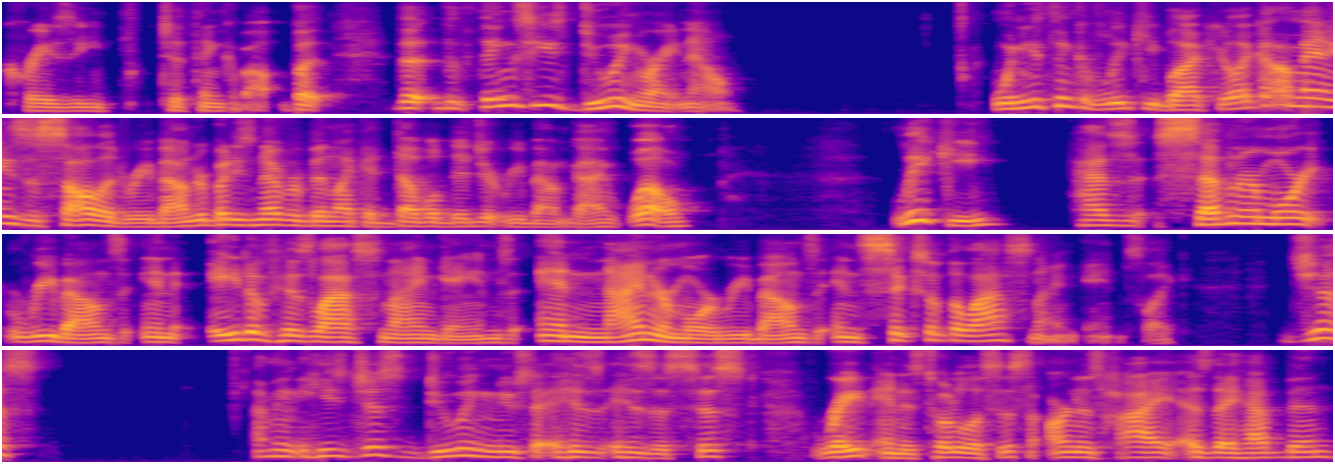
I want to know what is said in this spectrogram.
crazy to think about. But the, the things he's doing right now, when you think of Leaky Black, you're like, oh man, he's a solid rebounder, but he's never been like a double digit rebound guy. Well, Leaky has seven or more rebounds in eight of his last nine games and nine or more rebounds in six of the last nine games. Like, just I mean, he's just doing new stuff. His his assist rate and his total assists aren't as high as they have been,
